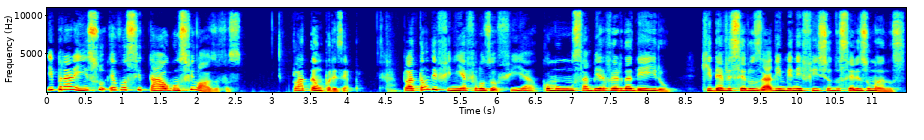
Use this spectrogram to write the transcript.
E para isso eu vou citar alguns filósofos. Platão, por exemplo. Platão definia a filosofia como um saber verdadeiro que deve ser usado em benefício dos seres humanos.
